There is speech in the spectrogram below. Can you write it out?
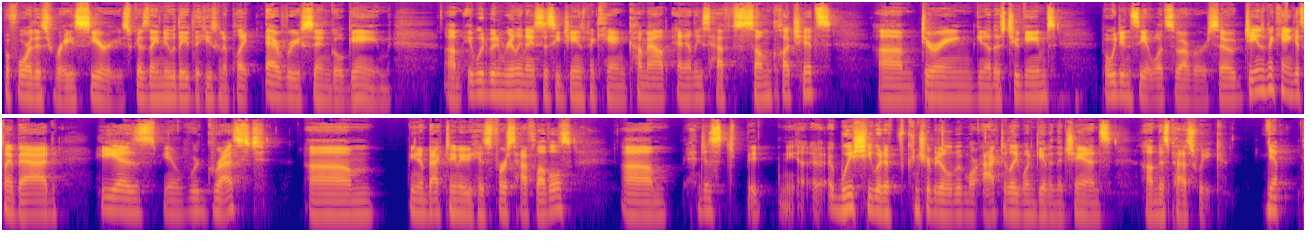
before this Rays series because they knew they, that he's going to play every single game. Um, it would have been really nice to see James McCann come out and at least have some clutch hits um, during you know those two games, but we didn't see it whatsoever. So James McCann gets my bad. He has you know regressed, um, you know, back to maybe his first half levels, um, and just it, I wish he would have contributed a little bit more actively when given the chance um, this past week. Yep.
